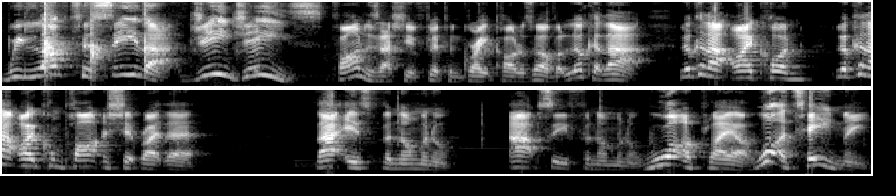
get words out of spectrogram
We love to see that. GG's. is actually a flipping great card as well, but look at that. Look at that icon. Look at that icon partnership right there. That is phenomenal. Absolutely phenomenal. What a player. What a team, mate.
